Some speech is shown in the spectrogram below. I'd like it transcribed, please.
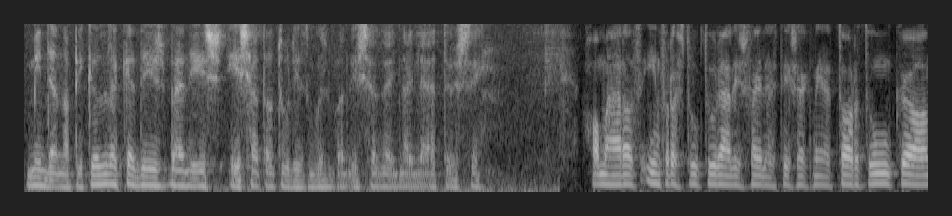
mindennapi közlekedésben is, és hát a turizmusban is ez egy nagy lehetőség. Ha már az infrastruktúrális fejlesztéseknél tartunk, a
